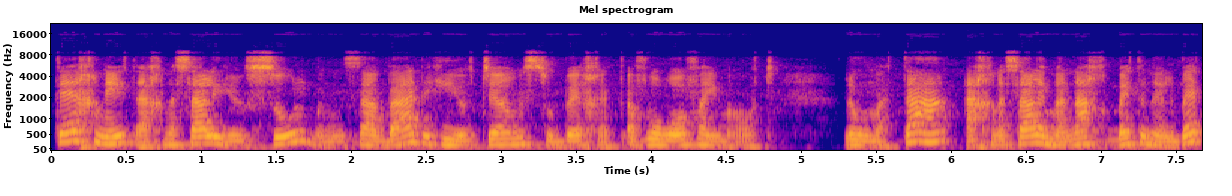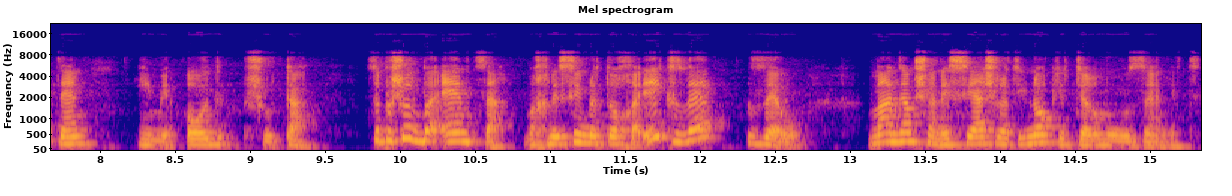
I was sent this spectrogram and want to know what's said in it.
טכנית, ההכנסה לערסול במנסה בד היא יותר מסובכת עבור רוב האימהות. לעומתה, ההכנסה למנח בטן אל בטן היא מאוד פשוטה. זה פשוט באמצע, מכניסים לתוך ה-X וזהו. מה גם שהנסיעה של התינוק יותר מאוזנת.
